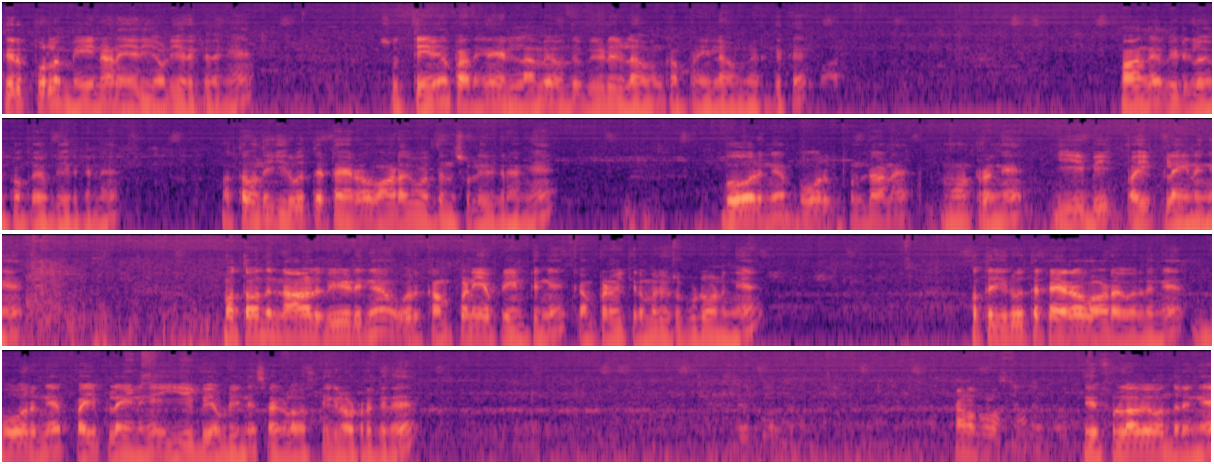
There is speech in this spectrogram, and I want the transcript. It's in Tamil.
திருப்பூரில் மெயினான ஏரியாவிலேயே இருக்குதுங்க. சுற்றியுமே பார்த்தீங்கன்னா எல்லாமே வந்து வீடுகளாகவும் கம்பெனிகளாகவும் இருக்குது. வாங்க வீடுகளை இப்போ எப்படி இருக்குன்னு. மொத்தம் வந்து இருபத்தெட்டாயிரரூவா வாடகை வருதுன்னு சொல்லியிருக்கிறாங்க. போருங்க போருக்கு உண்டான மோட்டருங்க. இபி பைப் லைனுங்க மொத்தம் வந்து நாலு வீடுங்க ஒரு கம்பெனி அப்படின்ட்டுங்க. கம்பெனி வைக்கிற மாதிரி ஒரு குடோனுங்க. மொத்தம் இருபத்தெட்டாயிரரூவா வாடகை வருதுங்க. போருங்க பைப் லைனுங்க இபி அப்படின்னு சகல வசதிகளோடு இருக்குது. இது ஃபுல்லாகவே வந்துடுங்க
